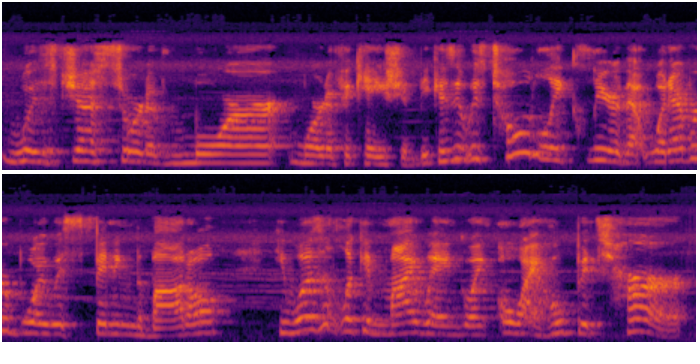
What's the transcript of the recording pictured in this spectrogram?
was just sort of more mortification because it was totally clear that whatever boy was spinning the bottle, he wasn't looking my way and going, Oh, I hope it's her.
